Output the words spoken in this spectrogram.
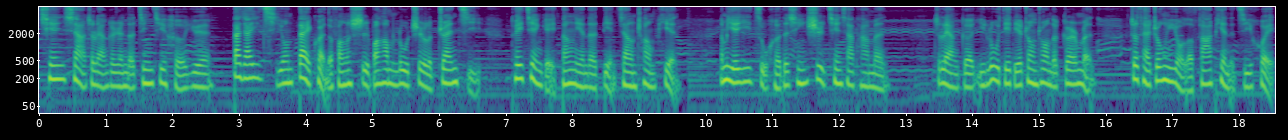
签下这两个人的经纪合约，大家一起用贷款的方式帮他们录制了专辑，推荐给当年的点将唱片。那么也以组合的形式签下他们这两个一路跌跌撞撞的哥们，这才终于有了发片的机会。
